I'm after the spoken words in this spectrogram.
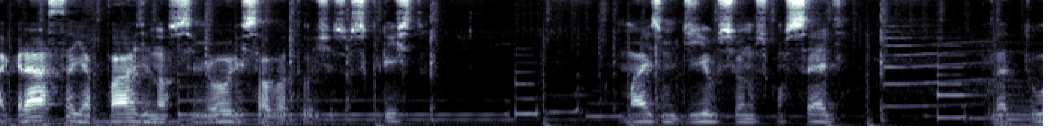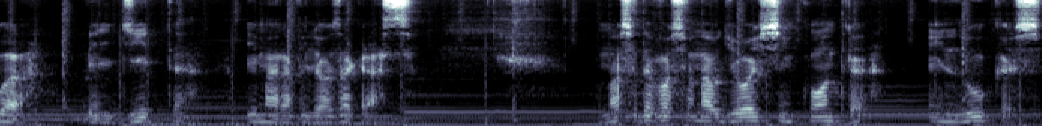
A graça e a paz de nosso Senhor e Salvador Jesus Cristo. Mais um dia o Senhor nos concede pela tua bendita e maravilhosa graça. O nosso devocional de hoje se encontra em Lucas,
